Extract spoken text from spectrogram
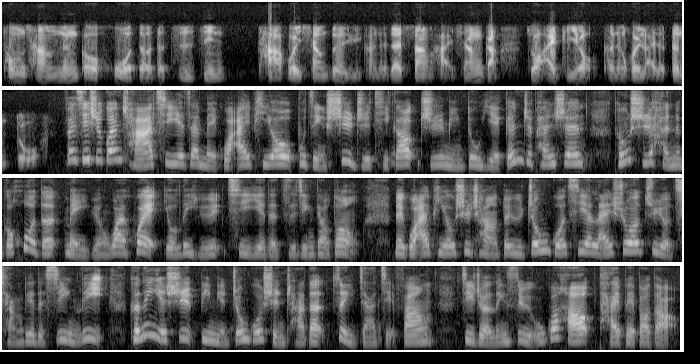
通常能够获得的资金。它会相对于可能在上海、香港做 IPO，可能会来得更多。分析师观察，企业在美国 IPO 不仅市值提高，知名度也跟着攀升，同时还能够获得美元外汇，有利于企业的资金调动。美国 IPO 市场对于中国企业来说具有强烈的吸引力，可能也是避免中国审查的最佳解方。记者林思雨、吴国豪台北报道。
